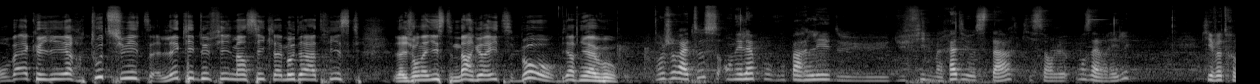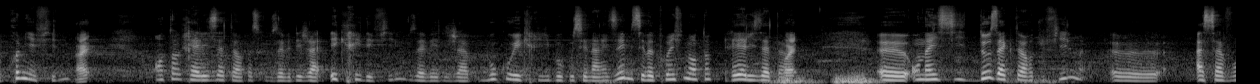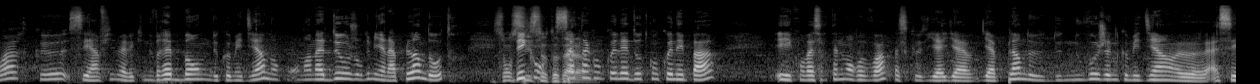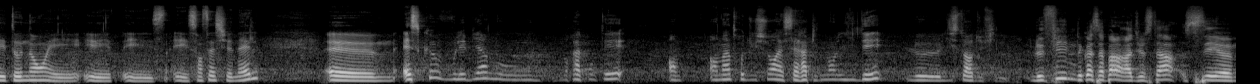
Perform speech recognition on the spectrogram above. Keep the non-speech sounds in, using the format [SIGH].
On va accueillir tout de suite l'équipe du film ainsi que la modératrice, la journaliste Marguerite Beau. Bienvenue à vous. Bonjour à tous, on est là pour vous parler du, du film Radio Star qui sort le 11 avril, qui est votre premier film. Ouais. En tant que réalisateur, parce que vous avez déjà écrit des films, vous avez déjà beaucoup écrit, beaucoup scénarisé, mais c'est votre premier film en tant que réalisateur. Ouais. Euh, on a ici deux acteurs du film, euh, à savoir que c'est un film avec une vraie bande de comédiens. Donc on en a deux aujourd'hui, mais il y en a plein d'autres. Ils sont Des six qu'on- au total. certains qu'on connaît, d'autres qu'on ne connaît pas, et qu'on va certainement revoir parce qu'il y y a- il y a plein de, de nouveaux jeunes comédiens euh, assez étonnants et, et- et- et sensationnels. Euh, Est-ce que vous voulez bien nous, nous raconter en, en introduction assez rapidement l'idée, l'histoire du film? Le film, de quoi ça parle, Radio Star? C'est euh,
